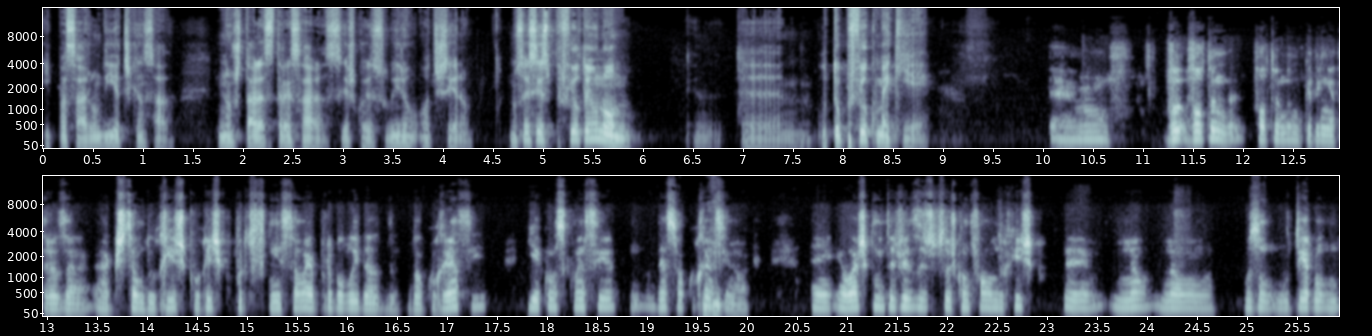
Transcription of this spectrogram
e passar um dia descansado. Não estar a estressar se as coisas subiram ou desceram. Não sei se esse perfil tem um nome. Uh, o teu perfil como é que é? Um, voltando, voltando um bocadinho atrás à, à, questão do risco, o risco por definição é a probabilidade de, de ocorrência e a consequência dessa ocorrência, uhum. não é? é? Eu acho que muitas vezes as pessoas, quando falam de risco, é, não, não usam o termo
